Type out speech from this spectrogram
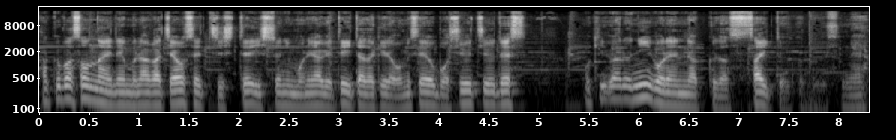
白馬村内で村ガチャを設置して一緒に盛り上げていただけるお店を募集中です。お気軽にご連絡くださいということですね。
